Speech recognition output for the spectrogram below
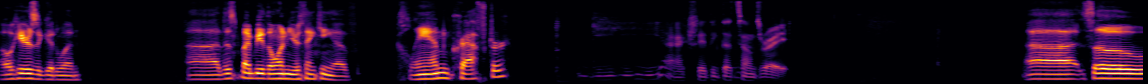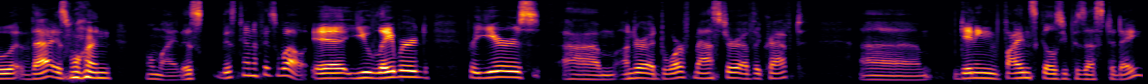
Oh, here's a good one. Uh, this might be the one you're thinking of. Clan Crafter. Yeah, actually I think that sounds right. Uh, so that is one oh my, this this kind of fits well. Uh you labored for years um, under a dwarf master of the craft, um, gaining the fine skills you possess today.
